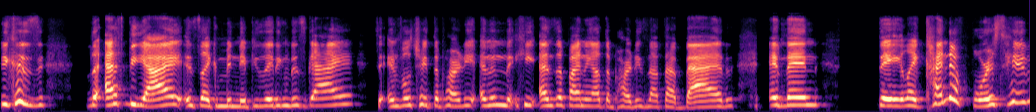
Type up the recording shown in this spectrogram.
because the FBI is like manipulating this guy to infiltrate the party and then he ends up finding out the party's not that bad and then they like kind of force him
